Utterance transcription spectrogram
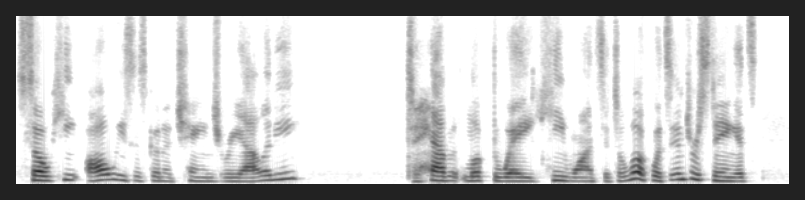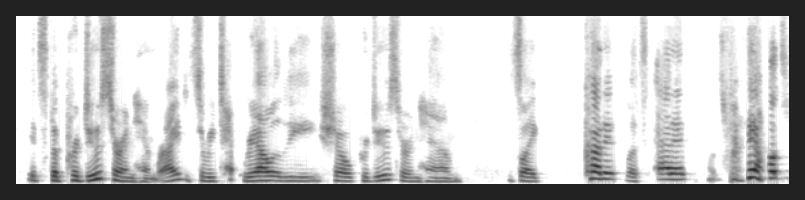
So he always is going to change reality to have it look the way he wants it to look. What's interesting, it's it's the producer in him, right? It's a re- reality show producer in him. It's like, cut it, let's edit, let's, let's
